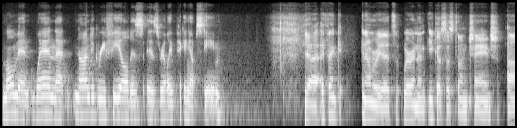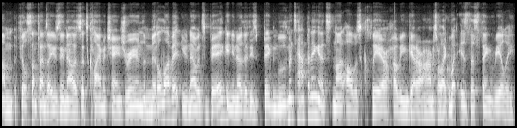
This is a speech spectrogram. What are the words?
moment when that non-degree field is is really picking up steam? Yeah, I think you know, Maria, it's we're in an ecosystem change. Um, Phil, sometimes I use the analogy it's climate change. We're in the middle of it. You know, it's big, and you know that these big movements happening, and it's not always clear how we can get our arms around. Like, what is this thing really?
